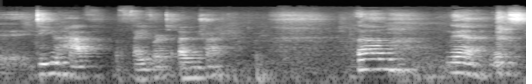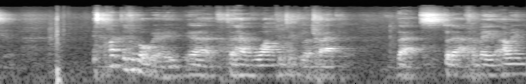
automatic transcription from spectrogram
eh, do you have a favourite own track? Um, yeah, it's it's quite difficult really yeah, to have one particular track that stood out for me. I mean,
